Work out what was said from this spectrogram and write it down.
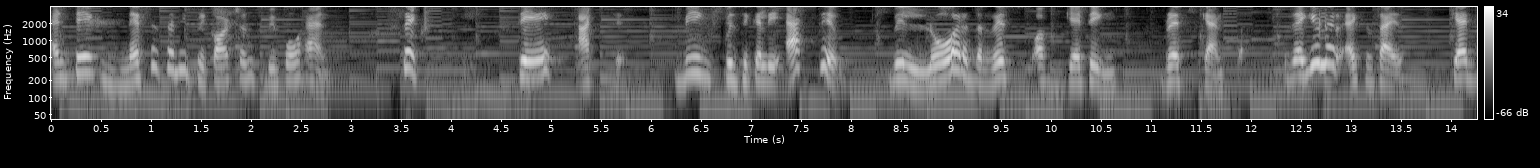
and take necessary precautions beforehand. Sixth, stay active. Being physically active will lower the risk of getting breast cancer. Regular exercise can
